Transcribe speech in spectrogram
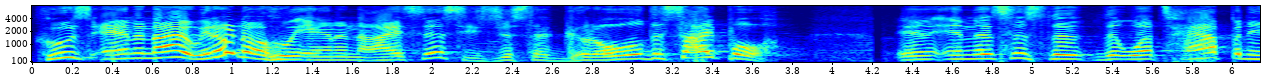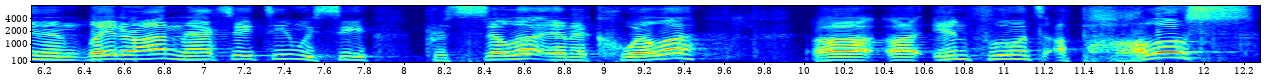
Who's Ananias? We don't know who Ananias is. He's just a good old disciple. And, and this is the, the, what's happening. And later on in Acts 18, we see Priscilla and Aquila uh, uh, influence Apollos.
